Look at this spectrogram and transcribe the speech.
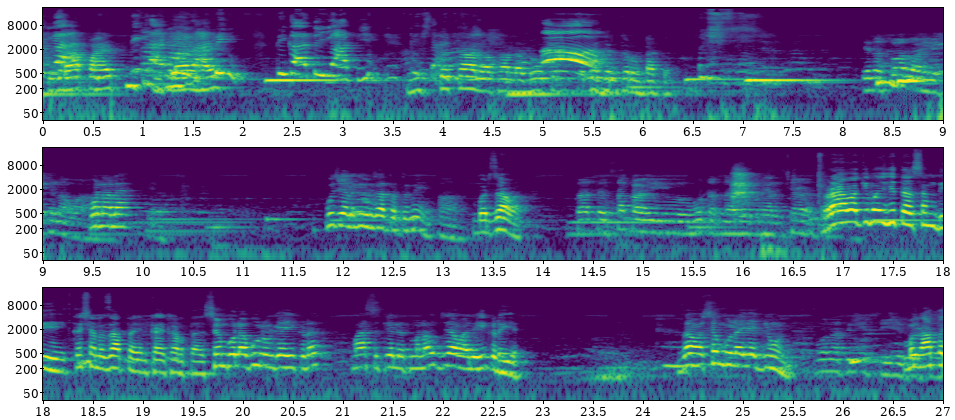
इकडं आपा आहे. इकडं आई आहे नुसतं डोकं करून टाकत. कोणाला? पूजेला घेऊन जाता तुम्ही. बर जावा. सकाळी उठत नाही रावा की मग इथं समधी. कशाला जाता येईल काय करताय? शंभूला बोलून घ्या इकडं. मासे केलेत म्हणा जेवायला इकडे ये. जावा शंभूला या घेऊन मग आता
